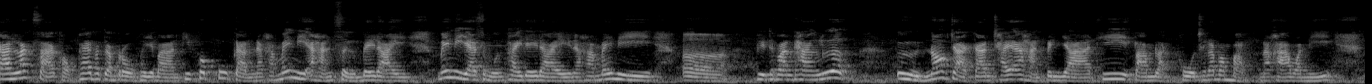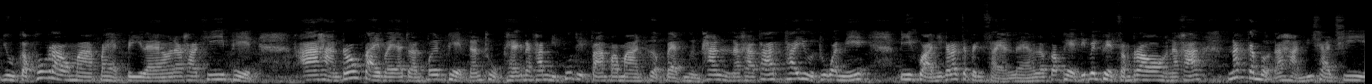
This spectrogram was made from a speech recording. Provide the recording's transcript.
การรักษาของแพทย์ประจำโรงพยาบาลที่ควบคู่กันนะคะ ไม่มีอาหารเสริมใด ๆ ไม่มียาสมุนไพรใด ๆนะคะ ไม่มีผลิตภัณฑ์ทางเลือก อื่นนอกจากการใช้อาหารเป็นยาที่ตามหลักโภชนบำบัดนะคะ วันนี้อยู่กับพวกเรามา 8 ปีแล้วนะคะ ที่เพจอาหารโรคไตใบอาจารย์เปิ้ลเพจนั้นถูกแฮ็กนะคะมีผู้ติดตามประมาณเกือบ8 0,000ท่านนะคะ ถ้าถ้าอยู่ทุกวันนี้ปีกว่านี้ก็น่าจะเป็นแสนแล้ว แล้วก็เพจนี้เป็นเพจสำรองนะคะ นักกำหนดอาหารวิชาชีพ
